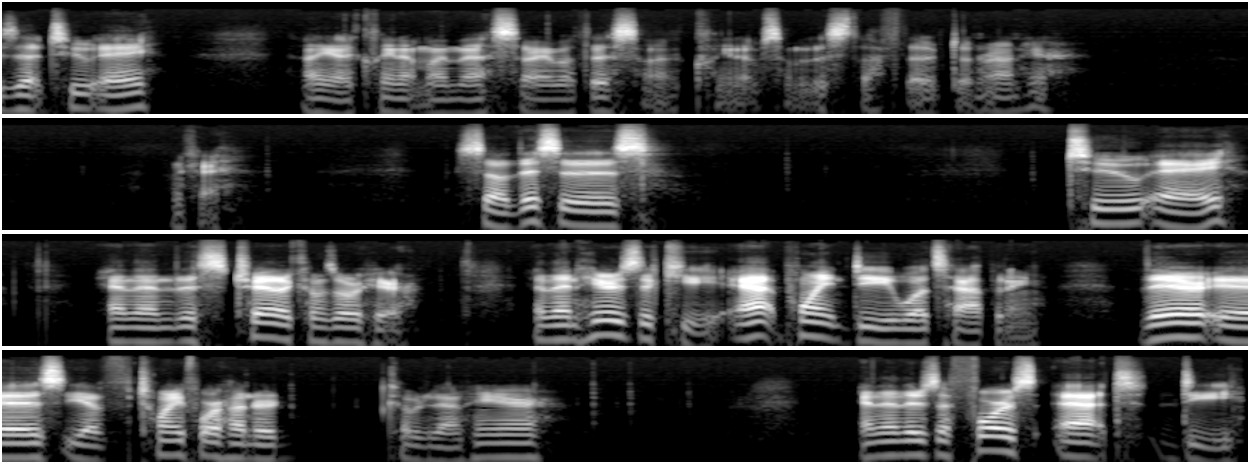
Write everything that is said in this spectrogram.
is that 2A? I gotta clean up my mess, sorry about this. I'll clean up some of this stuff that I've done around here. Okay. So this is 2A, and then this trailer comes over here. And then here's the key. At point D, what's happening? There is, you have 2400 coming down here. And then there's a force at D.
